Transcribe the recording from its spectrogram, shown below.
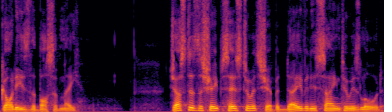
God is the boss of me. Just as the sheep says to its shepherd, David is saying to his Lord,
